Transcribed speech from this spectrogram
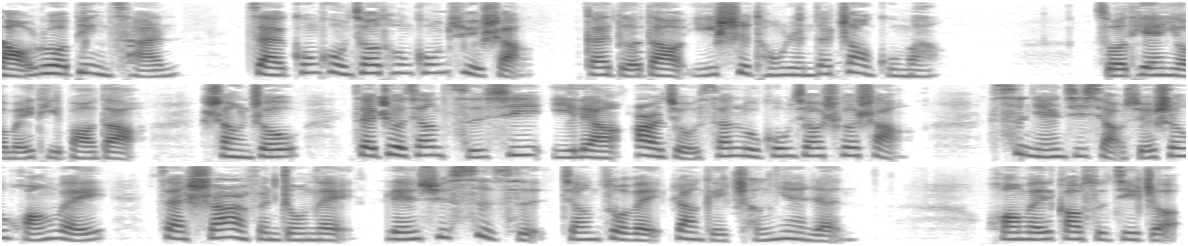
老弱病残在公共交通工具上该得到一视同仁的照顾吗？昨天有媒体报道，上周在浙江慈溪一辆二九三路公交车上，四年级小学生黄维在十二分钟内连续四次将座位让给成年人。黄维告诉记者，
